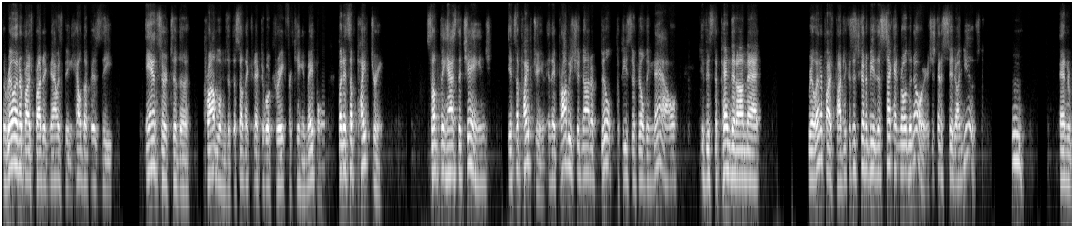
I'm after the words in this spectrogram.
the rail enterprise project now is being held up as the answer to the problems that the Southern Connector will create for King and Maple, but it's a pipe dream. Something has to change. It's a pipe dream, and they probably should not have built the piece they're building now if it's dependent on that rail enterprise project because it's going to be the second road to nowhere. It's just going to sit unused. Hmm. And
